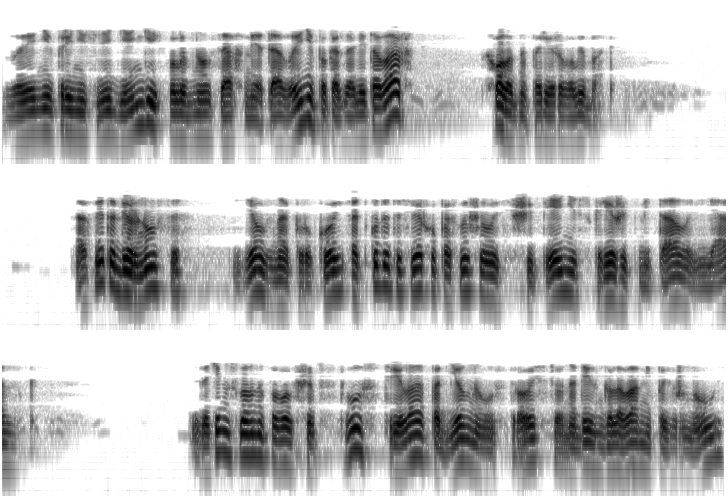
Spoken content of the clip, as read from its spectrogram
«Вы не принесли деньги?» — улыбнулся Ахмед. «А вы не показали товар?» — холодно парировал Ибад. Ахмед обернулся сделал знак рукой, откуда-то сверху послышалось шипение, скрежет металла, лязг. Затем, словно по волшебству, стрела подъемного устройства над их головами повернулась,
